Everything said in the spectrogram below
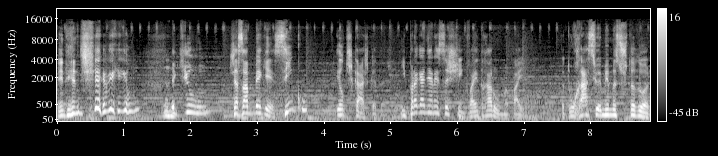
Entendes? aquilo, aquilo já sabe como é que é. 5, ele descasca-te. E para ganhar essas 5 vai enterrar uma, pai. Portanto, o rácio é mesmo assustador.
